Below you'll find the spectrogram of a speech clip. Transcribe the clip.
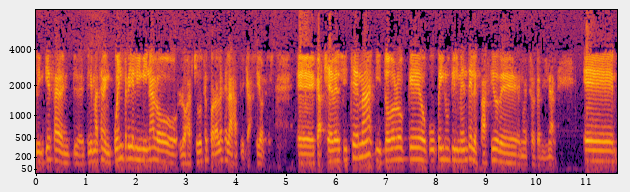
limpieza en Clima encuentra y elimina los archivos temporales de las aplicaciones eh, caché del sistema y todo lo que ocupe inútilmente el espacio de nuestro terminal. Eh,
